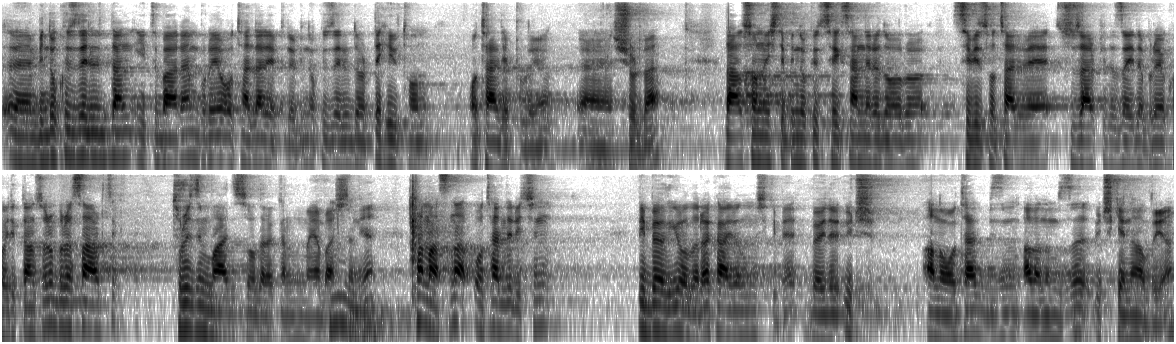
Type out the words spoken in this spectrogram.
e, 1950'den itibaren buraya oteller yapılıyor. 1954'te Hilton Otel yapılıyor e, şurada. Daha sonra işte 1980'lere doğru Swiss Otel ve Süzer Plaza'yı da buraya koyduktan sonra burası artık turizm vadisi olarak anılmaya başlanıyor. Tam aslında oteller için bir bölge olarak ayrılmış gibi. Böyle üç ana otel bizim alanımızı üçgene alıyor.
